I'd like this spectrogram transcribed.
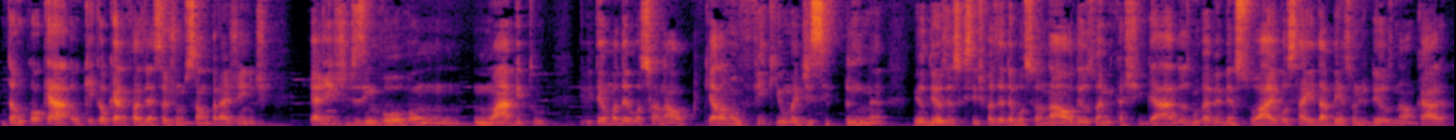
Então, qual que é o que, que eu quero fazer essa junção para a gente? Que a gente desenvolva um, um hábito de ter uma devocional, que ela não fique uma disciplina. Meu Deus, eu esqueci de fazer devocional, Deus vai me castigar, Deus não vai me abençoar, eu vou sair da bênção de Deus. Não, cara.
